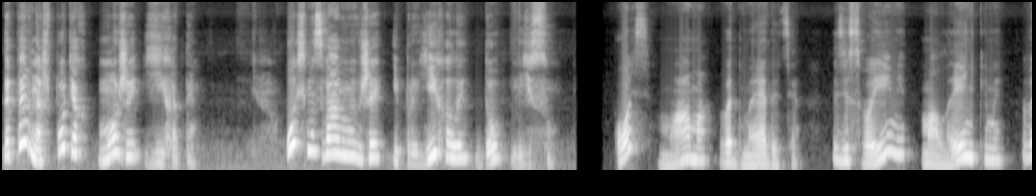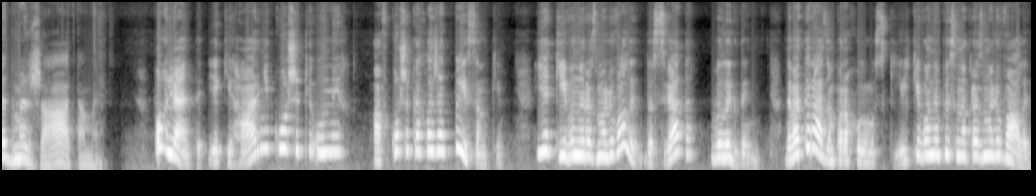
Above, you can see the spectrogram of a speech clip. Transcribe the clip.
Тепер наш потяг може їхати. Ось ми з вами вже і приїхали до лісу. Ось мама ведмедиця зі своїми маленькими ведмежатами. Погляньте, які гарні кошики у них, а в кошиках лежать писанки, які вони розмалювали до свята Великдень. Давайте разом порахуємо, скільки вони писанок розмалювали.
